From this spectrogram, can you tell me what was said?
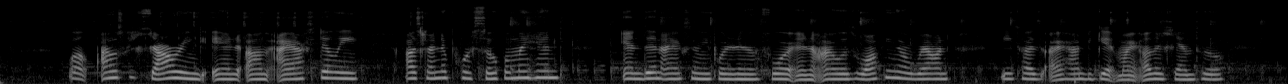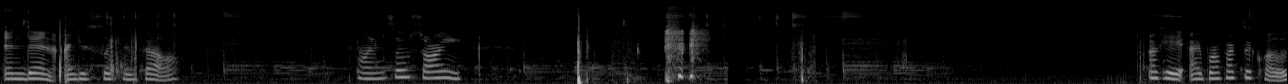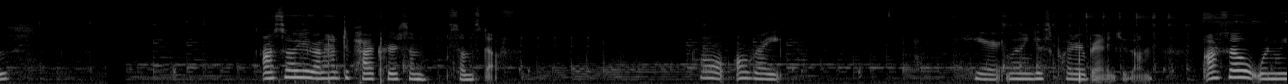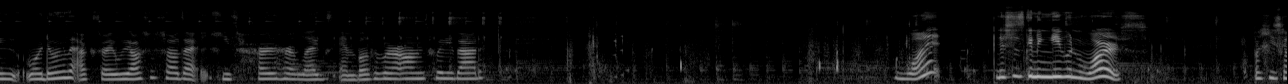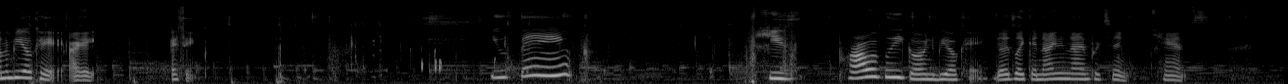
Well, I was showering and um, I accidentally, I was trying to pour soap on my hand and then I accidentally put it in the floor and I was walking around because I had to get my other shampoo and then I just slipped and fell. I'm so sorry. okay, I brought back the clothes. Also, you're gonna have to pack her some some stuff. Oh, alright. Here, let me just put her bandages on. Also, when we were doing the x-ray, we also saw that he's hurt her legs and both of her arms pretty bad. What? This is getting even worse. But she's gonna be okay, I I think. You think? She's probably going to be okay. There's like a 99% chance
